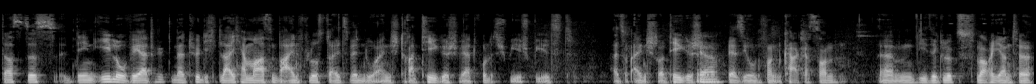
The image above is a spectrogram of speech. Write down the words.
dass das den Elo-Wert natürlich gleichermaßen beeinflusst, als wenn du ein strategisch wertvolles Spiel spielst. Also eine strategische Ja. Version von Carcassonne. Ähm, diese Glücksvariante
